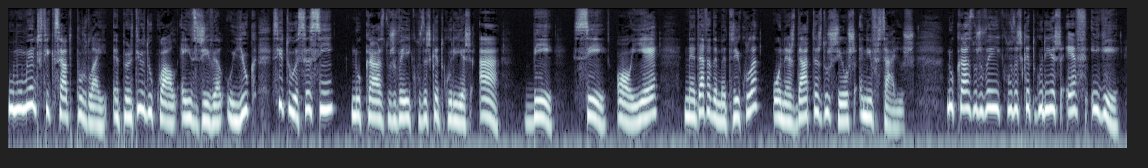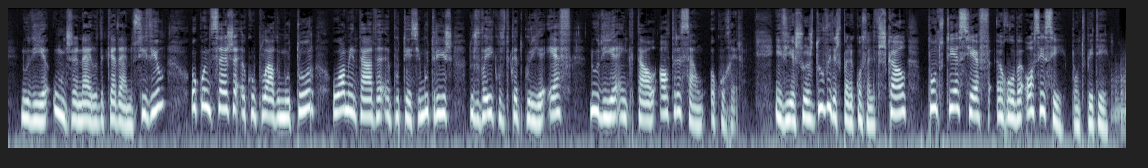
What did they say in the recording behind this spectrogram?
O momento fixado por lei, a partir do qual é exigível o IUC, situa-se assim, no caso dos veículos das categorias A, B, C, O e E, na data da matrícula ou nas datas dos seus aniversários no caso dos veículos das categorias F e G, no dia 1 de janeiro de cada ano civil, ou quando seja acoplado o motor ou aumentada a potência motriz dos veículos de categoria F no dia em que tal alteração ocorrer. Envie as suas dúvidas para conselhofiscal.tsf.occ.pt.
